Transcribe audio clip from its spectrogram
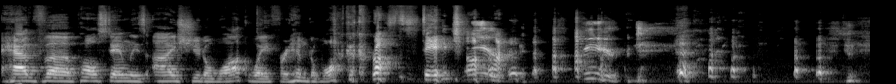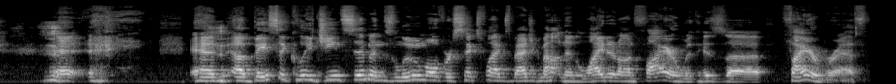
have uh, Paul Stanley's eyes shoot a walkway for him to walk across the stage on. Weird. and and, uh, basically, Gene Simmons loom over Six Flags Magic Mountain and light it on fire with his uh, fire breath.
